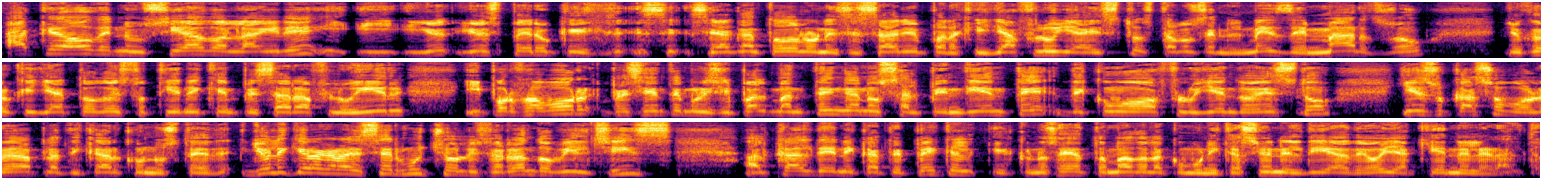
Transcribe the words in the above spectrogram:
Ha quedado denunciado al aire y, yo, espero que se, hagan todo lo necesario para que ya fluya esto. Estamos en el mes de marzo. Yo creo que ya todo esto tiene que empezar a fluir. Y por favor, presidente municipal, manténganos al pendiente de cómo va fluyendo esto y en su caso volver a platicar con usted. Yo le quiero agradecer mucho a Luis Fernando Vilchis, alcalde de Necatepec, el que nos haya tomado la comunicación el día de hoy aquí en el Heraldo.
